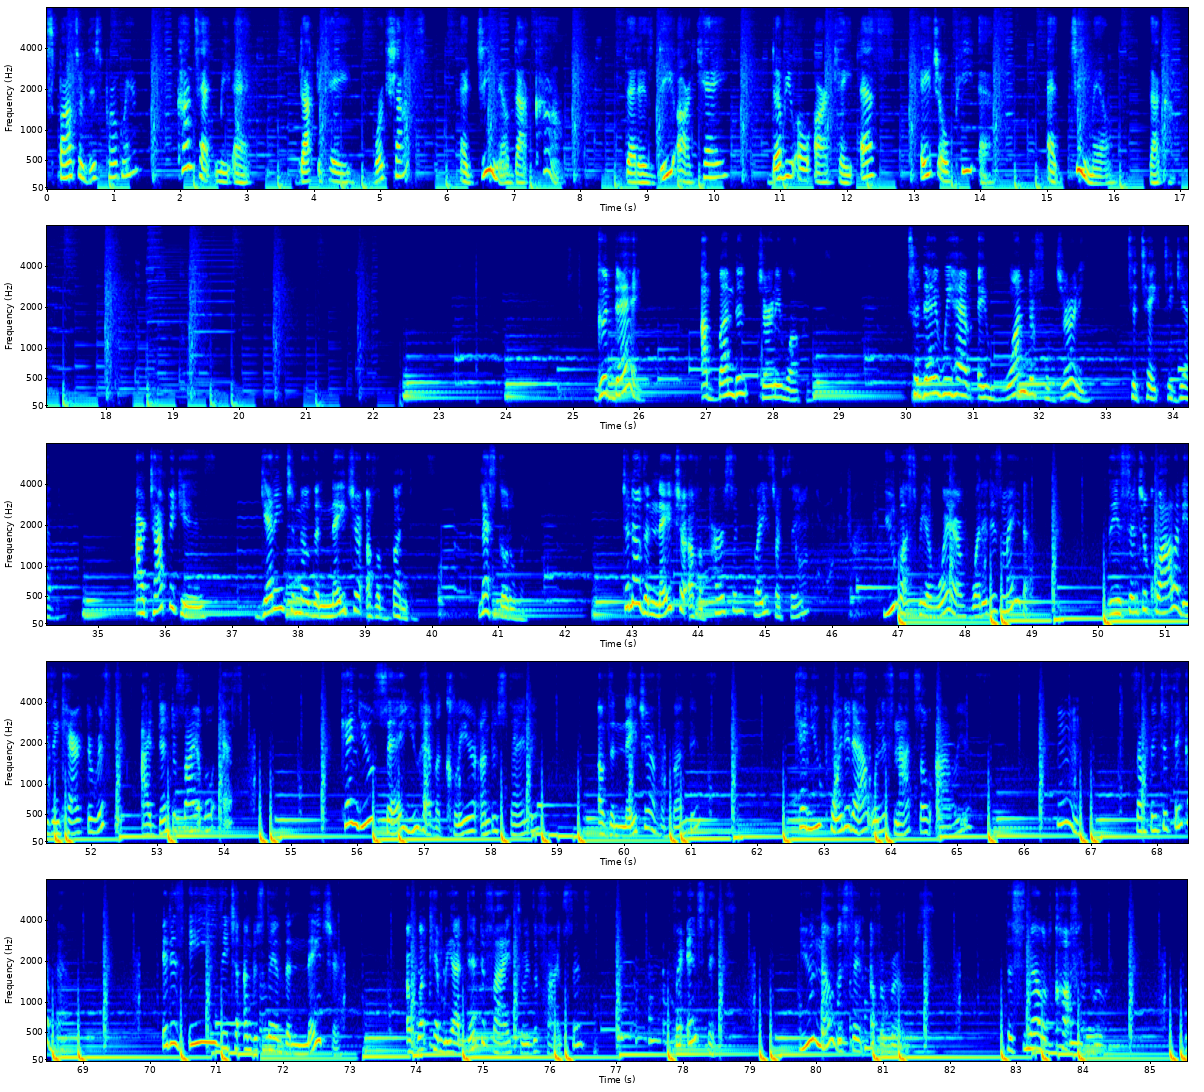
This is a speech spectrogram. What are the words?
sponsor this program, contact me at drkworkshops at gmail.com. That is D R K W O R K S H O P S at gmail.com. Good day, abundant journey walkers. Today we have a wonderful journey to take together. Our topic is getting to know the nature of abundance. Let's go to work. To know the nature of a person, place, or thing, you must be aware of what it is made of, the essential qualities and characteristics, identifiable essence can you say you have a clear understanding of the nature of abundance? Can you point it out when it's not so obvious? Hmm, something to think about. It is easy to understand the nature of what can be identified through the five senses. For instance, you know the scent of a rose, the smell of coffee brewing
